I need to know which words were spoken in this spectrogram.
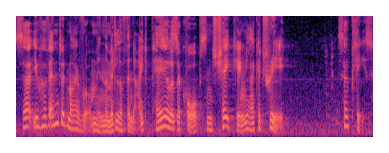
Sir, you have entered my room in the middle of the night, pale as a corpse and shaking like a tree. So please,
